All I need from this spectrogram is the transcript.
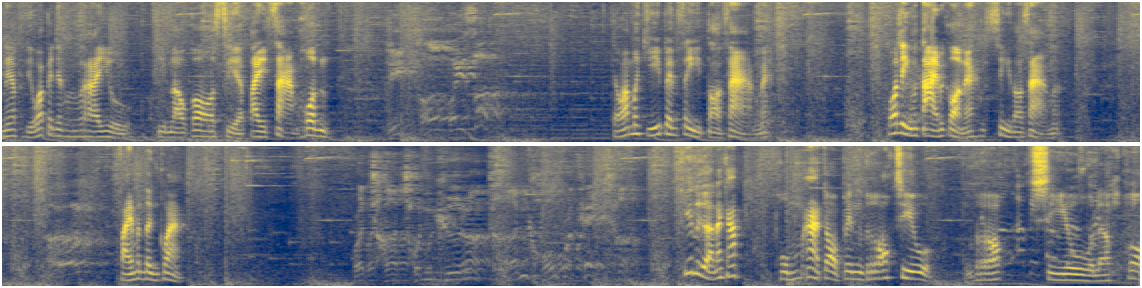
นะครับ ถือว่าเป็นกำไรอยู่ ทีมเราก็เสียไป 3 คน แต่ว่าเมื่อกี้เป็น 4 ต่อ 3 นะ เพราะลิงมันตายไปก่อนนะ 4 ต่อ 3อะไฟมันตึงกว่าที่เหลือนะครับ ผมอาจจะออกเป็นร็อกชิลร็อกชิลแล้วก็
